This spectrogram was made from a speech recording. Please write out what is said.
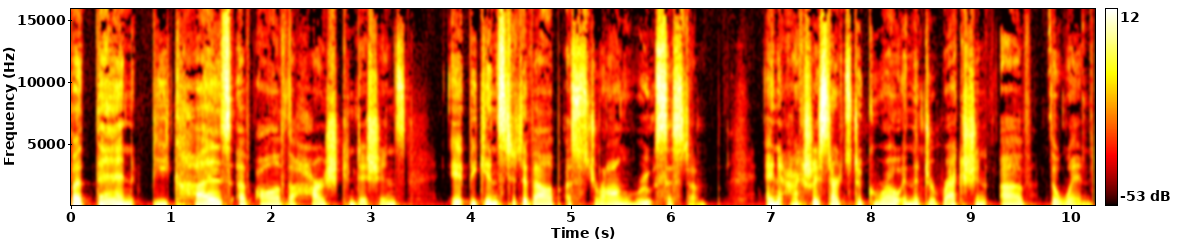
But then, because of all of the harsh conditions, it begins to develop a strong root system and it actually starts to grow in the direction of the wind.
